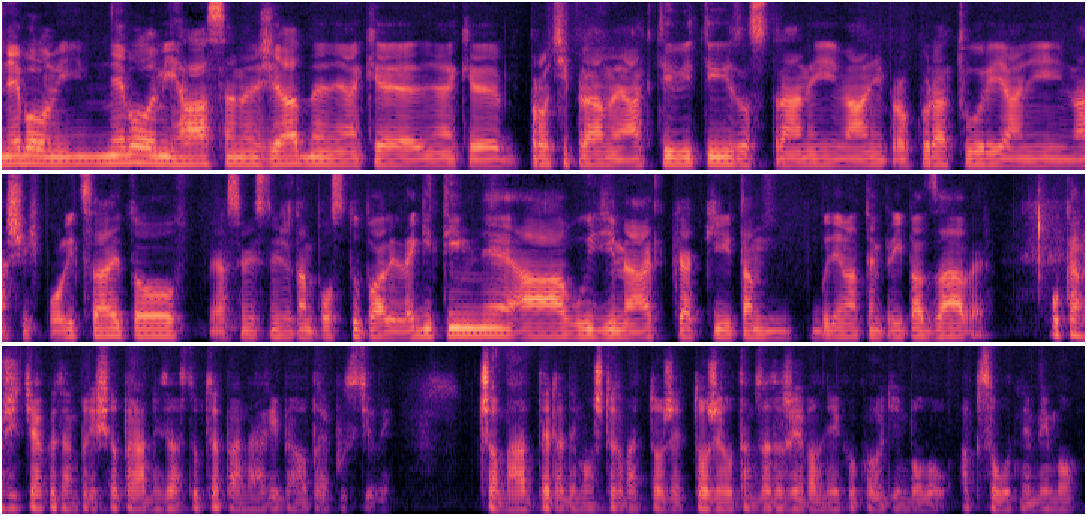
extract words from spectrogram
Nebolo mi, nebolo mi vyhlásené žiadne nejaké, nejaké protiprávne aktivity zo strany ani prokuratúry, ani našich policajtov. Ja si myslím, že tam postúpali legitímne a uvidíme, ak, aký tam bude mať ten prípad záver. Okamžite, ako tam prišiel právny zástupca pána Hryba, ho prepustili. Čo má teda demonstrovať to, že to, že ho tam zadržiaval niekoľko hodín, bolo absolútne mimo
